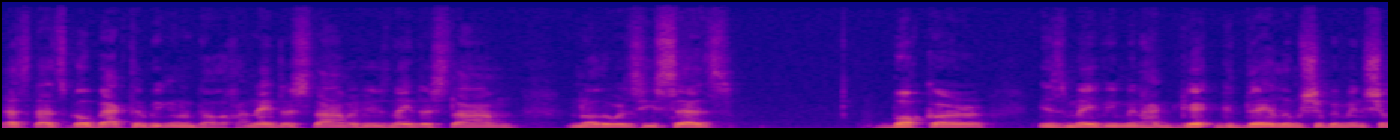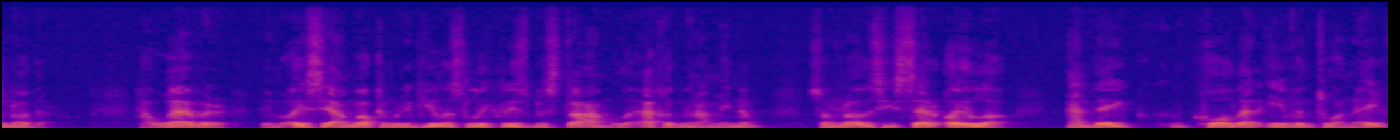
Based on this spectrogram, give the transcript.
Let's go back to the beginning of the Halacha. Neder Stam. If he's Neder Stam, in other words, he says Bakar is maybe min hagedelim shebemin shenoder. However, im oisi amokim regilas likris bestam leechad min aminim. So in other words, he said oila, and they call that even to a nave.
